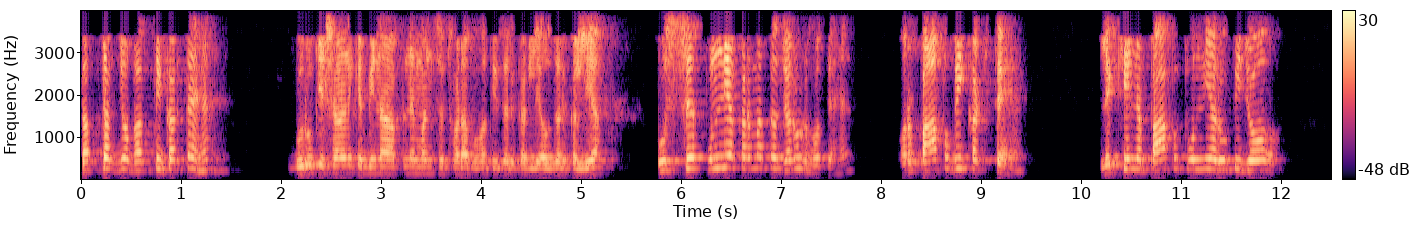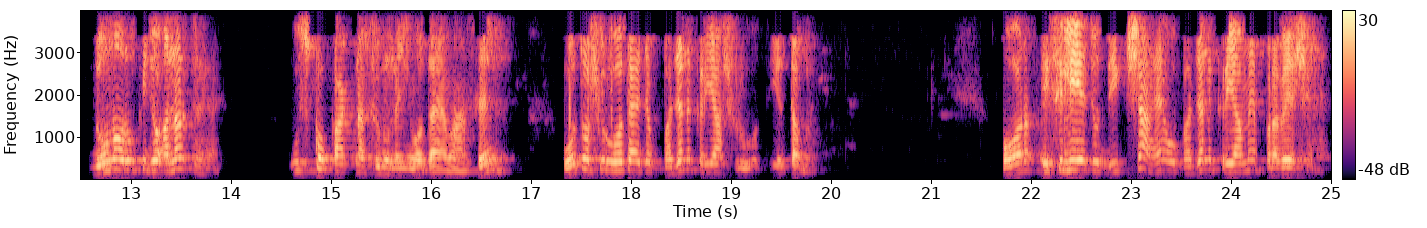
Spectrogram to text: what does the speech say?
तब तक जो भक्ति करते हैं, गुरु की शरण के बिना अपने मन से थोड़ा बहुत इधर कर लिया, उधर कर लिया, उससे पुण्य कर्म तो ज़रूर होते हैं और पाप भी कटते हैं। लेकिन पाप पुण्य रूपी जो, दोनों रूपी जो अनर्थ है उसको काटना शुरू नहीं होता है वहाँ से। वो तो शुरू होता है जब भजन क्रिया शुरू होती है तब। और इसलिए जो दीक्षा है, वो भजन क्रिया में प्रवेश है।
